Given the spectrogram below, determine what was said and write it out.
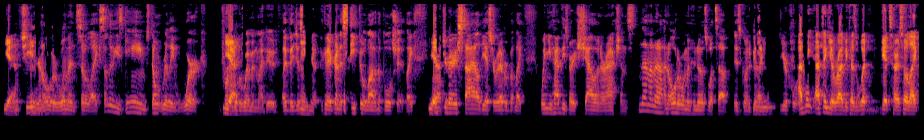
Yeah, And she's an Mhm. older woman, so like some of these games don't really work for Yeah. older women, my dude. Like they just Mhm. you know, they're going to see through a lot of the bullshit. Like yeah. yes, you're very styled, yes or whatever, but like when you have these very shallow interactions, no, no, no, an older woman who knows what's up is going to be like, Mhm. "You're cool." I think I think you're right because what gets her so like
